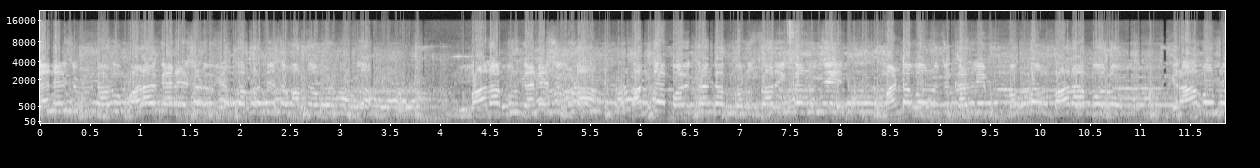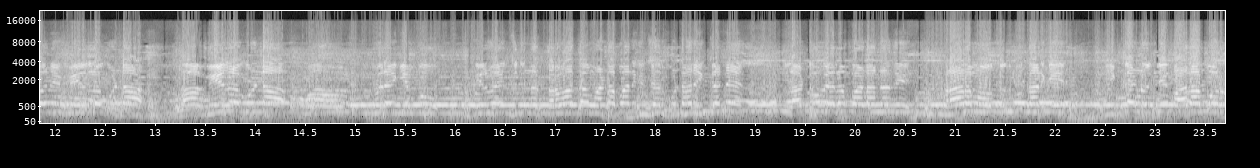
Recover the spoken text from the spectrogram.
గణేశుడు ఉంటాడు. బడా గణేశుడు ఎంత ప్రతిష్టవంతంగా బాలాపూర్ గణేష్ కూడా అంతే పవిత్రంగా కొలుస్తారు. ఇక్కడ నుంచి మండపం నుంచి కదిలి మొత్తం బాలాపూర్ గ్రామంలోని వీధుల గుండా ఆ వీధుల గుండా ఊరేగింపు నిర్వహించుకున్న తర్వాత మండపానికి చేరుకుంటారు. ఇక్కడనే లడ్డు వేలంపాడు అన్నది ప్రారంభమవుతుంది. మొత్తానికి ఇక్కడ నుంచి బాలాపూర్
